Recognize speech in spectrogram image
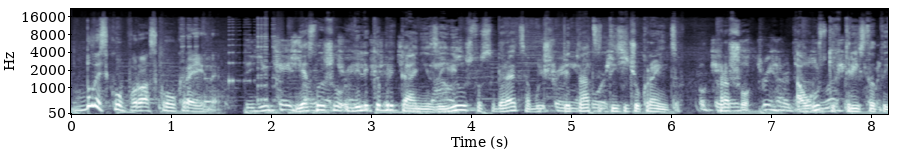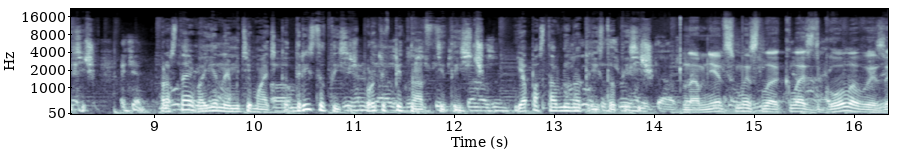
близьку поразку України. Я слышал, Великобритания заявила, что собирается обучить 15 тысяч украинцев. Хорошо. А у русских 300 тысяч. Простая военная математика. 300 тысяч против 15 тысяч. Я поставлю на 300 тысяч. Нам нет смысла класть головы за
